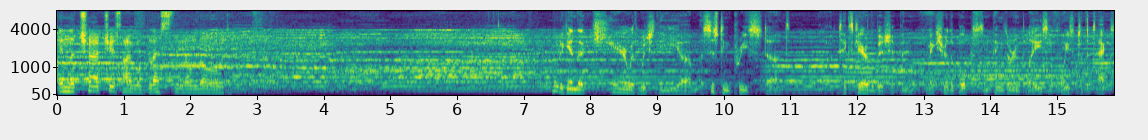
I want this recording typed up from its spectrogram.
In the churches I will bless thee, O Lord. Note again the care with which the um, assisting priest uh, takes care of the bishop and makes sure the books and things are in place. He points to the text.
